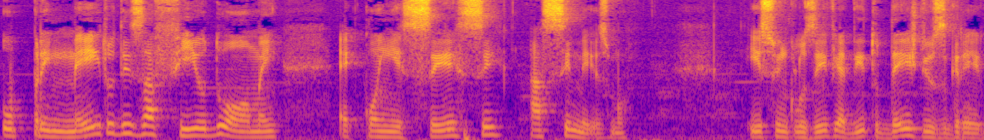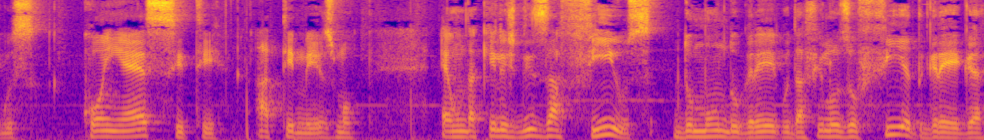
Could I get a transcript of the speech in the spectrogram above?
O primeiro desafio do homem é conhecer-se a si mesmo. Isso, inclusive, é dito desde os gregos: conhece-te a ti mesmo. É um daqueles desafios do mundo grego, da filosofia grega.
